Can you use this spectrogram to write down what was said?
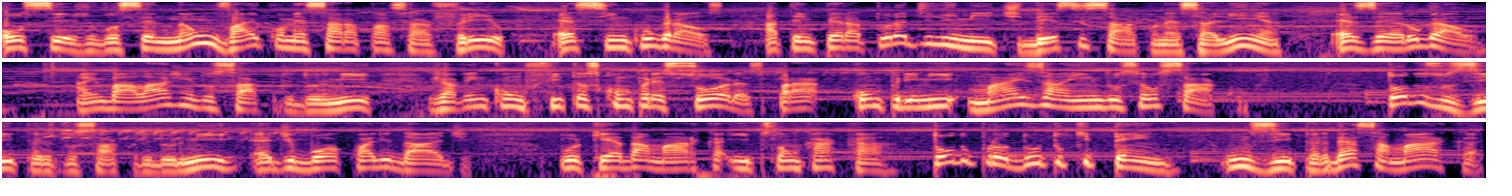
ou seja, você não vai começar a passar frio, é 5 graus. A temperatura de limite desse saco nessa linha é 0 grau. A embalagem do saco de dormir já vem com fitas compressoras para comprimir mais ainda o seu saco. Todos os zippers do saco de dormir é de boa qualidade, porque é da marca YKK. Todo produto que tem um zíper dessa marca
